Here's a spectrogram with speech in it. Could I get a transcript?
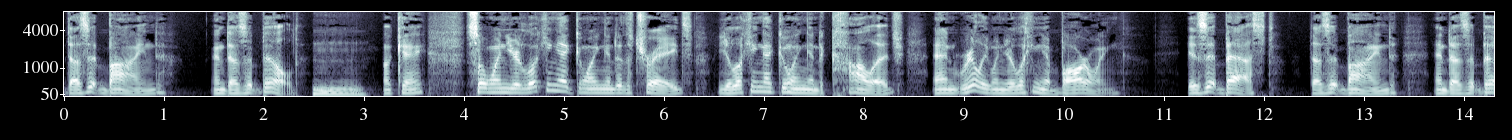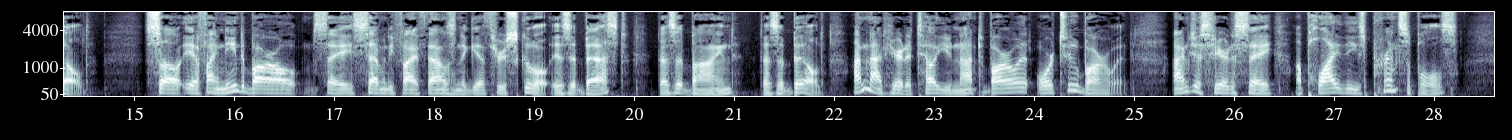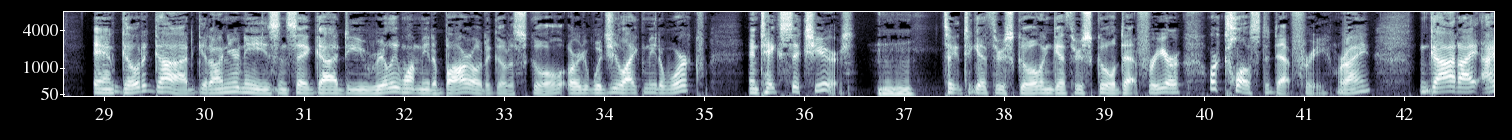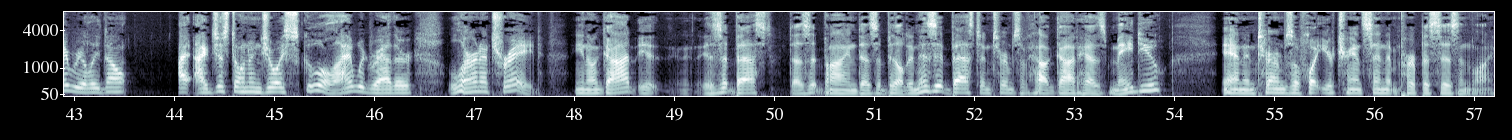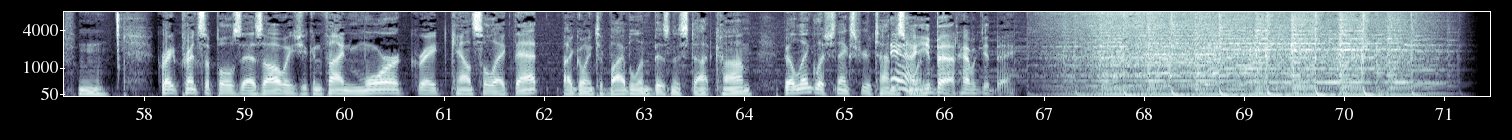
Does it bind? And does it build? Mm. Okay. So when you're looking at going into the trades, you're looking at going into college, and really when you're looking at borrowing, is it best? Does it bind? And does it build? So if I need to borrow, say, 75,000 to get through school, is it best? Does it bind? Does it build? I'm not here to tell you not to borrow it or to borrow it. I'm just here to say, apply these principles and go to God, get on your knees and say, God, do you really want me to borrow to go to school or would you like me to work and take six years? Mm-hmm. To, to get through school and get through school debt free or, or close to debt free, right? God, I, I really don't I, I just don't enjoy school. I would rather learn a trade. You know, God, it, is it best? Does it bind? Does it build? And is it best in terms of how God has made you and in terms of what your transcendent purpose is in life? Mm. Great principles, as always. You can find more great counsel like that by going to BibleandBusiness.com. Bill English, thanks for your time yeah, this morning. you bet. Have a good day.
